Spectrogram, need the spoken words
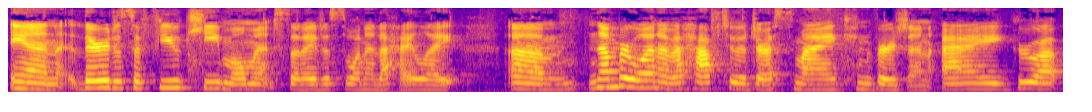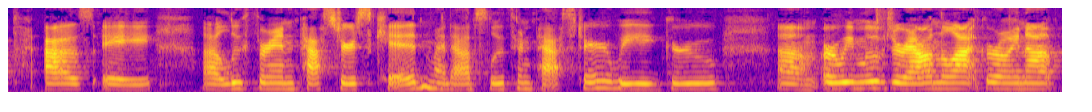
And there are just a few key moments that I just wanted to highlight. Um, number one, I have to address my conversion. I grew up as a, a Lutheran pastor's kid. My dad's Lutheran pastor. We grew um, or we moved around a lot growing up.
